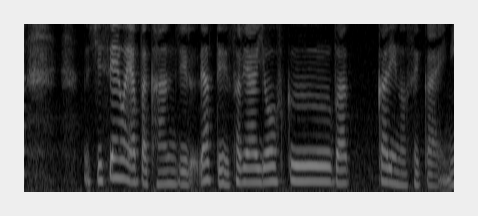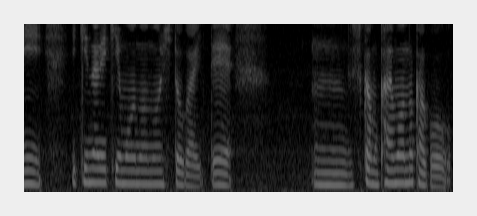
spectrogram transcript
視線はやっぱり感じる。だってそりゃ洋服ばっかりの世界にいきなり着物の人がいてうんしかも買い物かごを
